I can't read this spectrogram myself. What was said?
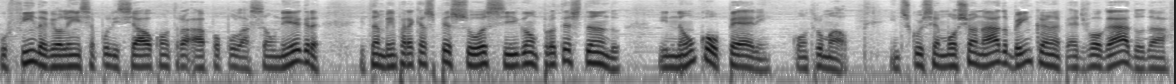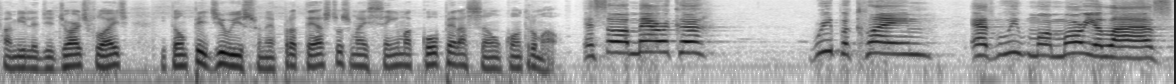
o fim da violência policial contra a população negra e também para que as pessoas sigam protestando e não cooperem contra o mal. Em discurso emocionado, Camp, advogado da família de George Floyd, então pediu isso, né? Protestos, mas sem uma cooperação contra o mal. And so America, we proclaim as we memorialize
